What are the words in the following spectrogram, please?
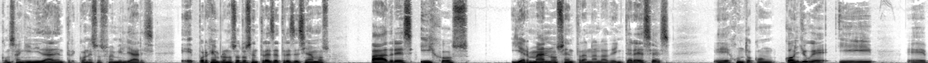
consanguinidad entre, con esos familiares. Eh, por ejemplo, nosotros en 3 de 3 decíamos padres, hijos y hermanos entran a la de intereses eh, junto con cónyuge y eh,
